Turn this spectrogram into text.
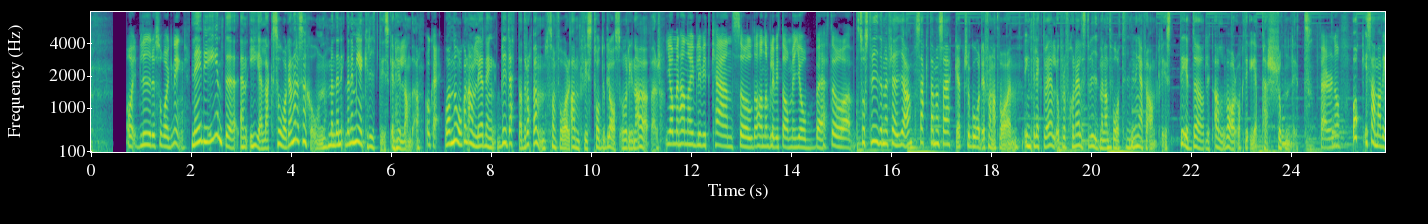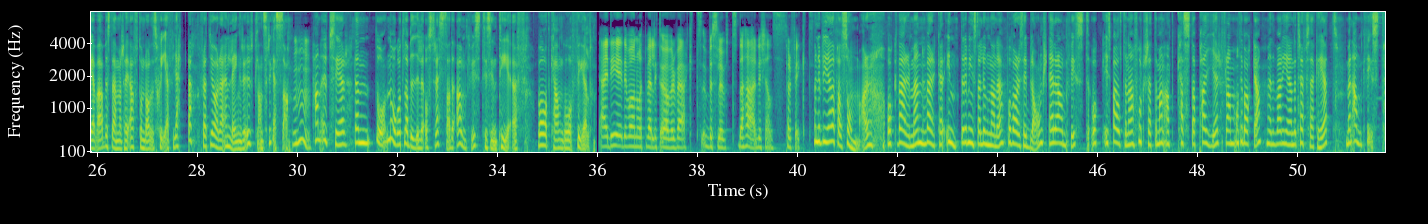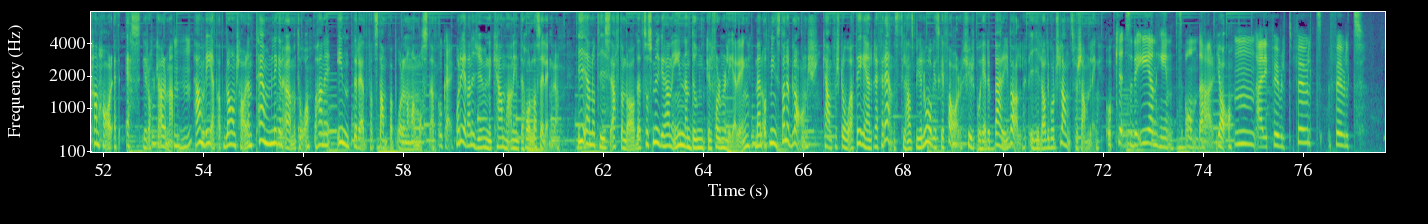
Oj, blir det sågning? Nej, det är inte en elak sågande recension, men den, den är mer kritisk än hyllande. Okej. Och av någon anledning blir detta droppen som får Almqvist Toddglas att rinna över. Ja, men han har ju blivit cancelled och han har blivit av med jobbet och... Så striden med Freja, sakta men säkert så går det från att vara en intellektuell och professionell strid mellan två tidningar för Almqvist. Det är dödligt allvar och det är personligt. Fair enough. Och i samma veva bestämmer sig Aftonbladets chef Hjärta för att göra en längre utlandsresa. Han utser den då något labile och stressade Almqvist till sin TF. Vad kan gå fel? Nej, det, det var nog ett väldigt övervägt beslut det här. Det känns perfekt. Men det blir i alla fall sommar och värmen verkar inte det minsta lugnande på vare sig Blanche eller Almqvist och i spalterna fortsätter man att kasta pajer fram och tillbaka med varierande träffsäkerhet. Men Almqvist, han har ett S i rockarmen. Han vet att Blanche har en tämligen öm tå och han är inte rädd för att stampa på den om han måste. Okej. Och redan i juni kan han inte hålla sig längre. I en notis i Aftonbladet så smyger han in en dunkel formulering, men åtminstone Blanche kan förstå att det är en referens till hans biologiske far, kyrkoherde Bergvall, i Ladugårdslands församling. Okej, så det är en hint om det här? Ja, Mm, nej, det är fult, fult, fult.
